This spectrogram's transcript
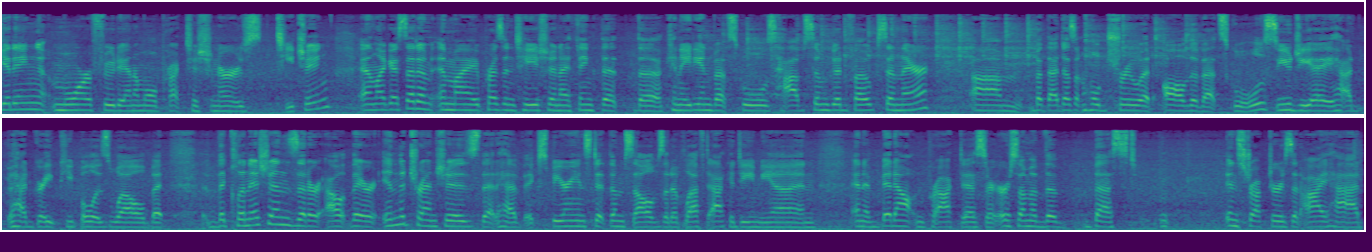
Getting more food animal practitioners teaching. And like I said in, in, my presentation, I think that the Canadian vet schools have some good folks in there, um, but that doesn't hold true at all the vet schools. UGA had had great people as well, but the clinicians that are out there in the trenches that have experienced it themselves, that have left academia and and have been out in practice, are, are some of the best instructors that I had.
